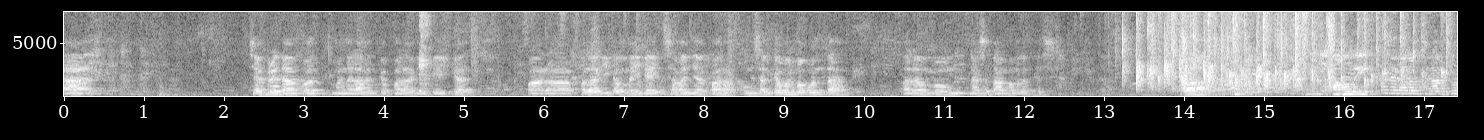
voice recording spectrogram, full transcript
At Siyempre dapat manalangin ka palagi kay God para palagi kang may guide sa Kanya para kung saan ka man mapunta, alam mong nasa tamang landas ka. Ah, hindi ako eh. Ano na lang sinabi ko?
